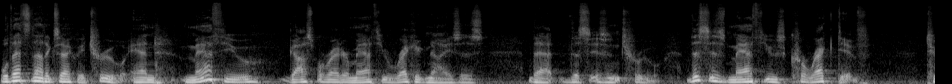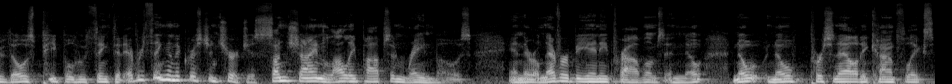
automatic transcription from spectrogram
Well, that's not exactly true. And Matthew, gospel writer Matthew, recognizes that this isn't true. This is Matthew's corrective to those people who think that everything in the Christian church is sunshine, lollipops, and rainbows, and there will never be any problems, and no, no, no personality conflicts,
